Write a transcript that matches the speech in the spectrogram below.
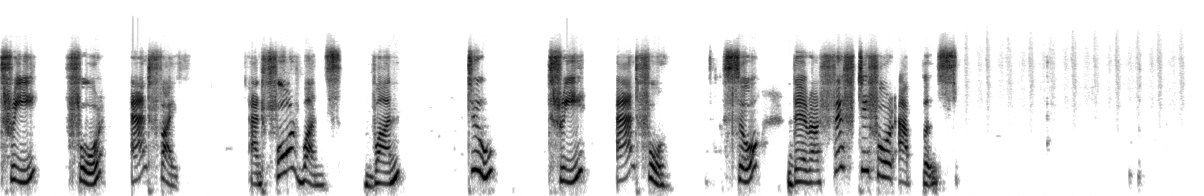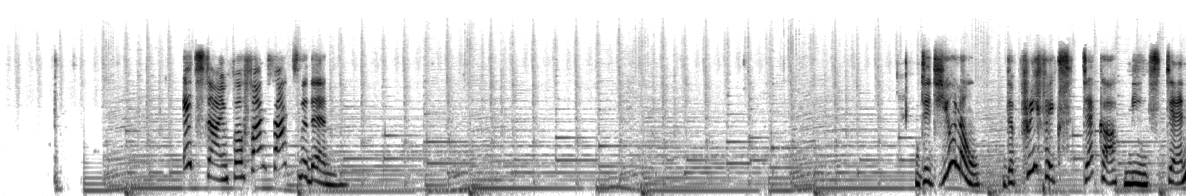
three, four, and five. And four ones. One, two, three, and four. So, there are 54 apples. It's time for fun facts with M. Did you know the prefix deca means 10?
